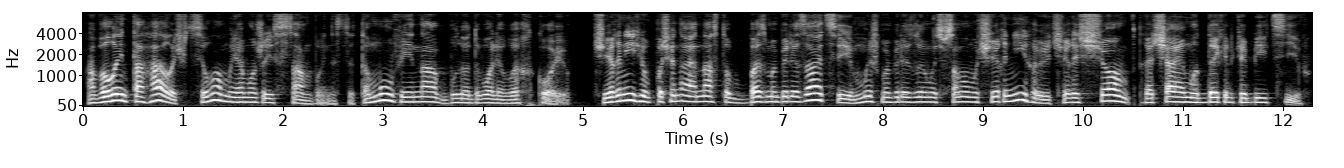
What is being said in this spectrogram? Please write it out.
А Волинь та Галич в цілому я можу і сам винести, тому війна буде доволі легкою. Чернігів починає наступ без мобілізації, ми ж мобілізуємось в самому Чернігові, через що втрачаємо декілька бійців.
